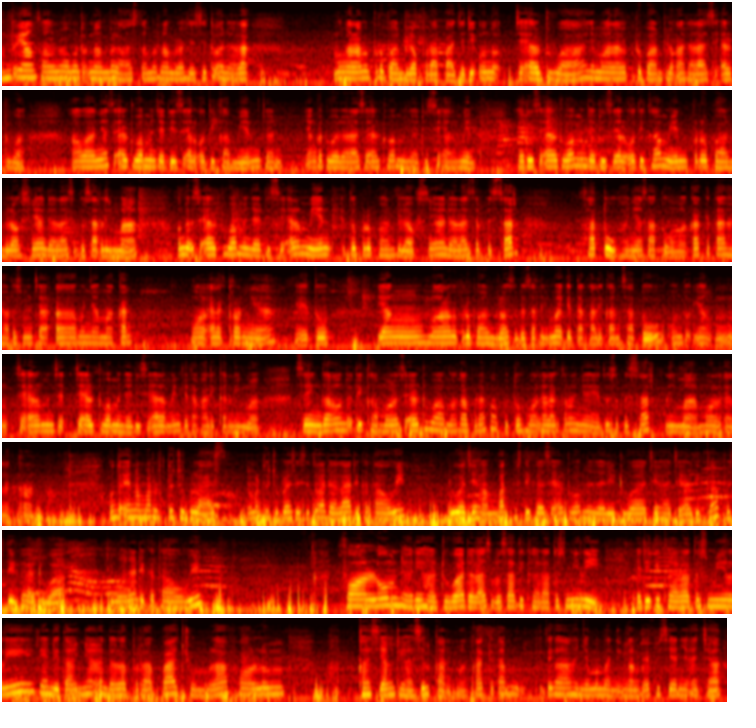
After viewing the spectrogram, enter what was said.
untuk yang soal nomor 16 nomor 16 di adalah mengalami perubahan blok berapa. Jadi untuk Cl2 yang mengalami perubahan blok adalah Cl2 awalnya Cl2 menjadi ClO3 min dan yang kedua adalah Cl2 menjadi Cl dari Cl2 menjadi ClO3 min perubahan biloksnya adalah sebesar 5 untuk Cl2 menjadi Cl itu perubahan biloksnya adalah sebesar satu hanya satu. Maka kita harus menca- e, menyamakan mol elektronnya yaitu yang mengalami perubahan biologi sebesar 5 kita kalikan 1 untuk yang Cl Cl2 menjadi Cl- kita kalikan 5 sehingga untuk 3 mol Cl2 maka berapa butuh mol elektronnya? Yaitu sebesar 5 mol elektron. Untuk yang nomor 17 nomor 17 di situ adalah diketahui 2CH4 plus 3Cl2 menjadi 2CHCl3 plus 3H2 di mana diketahui volume dari H2 adalah sebesar 300 mili. Jadi 300 mili yang ditanya adalah berapa jumlah volume gas yang dihasilkan. Maka kita ketika hanya membandingkan koefisiennya aja.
